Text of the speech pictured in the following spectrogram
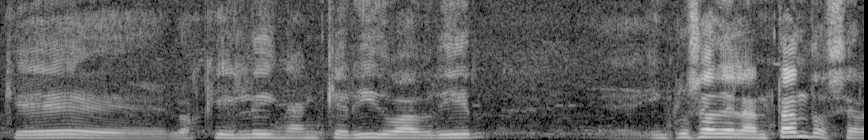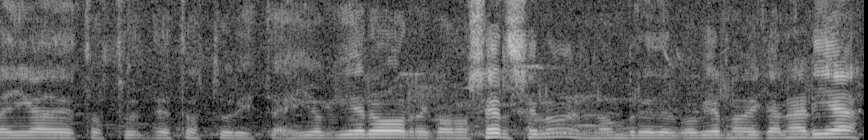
que los Kisling han querido abrir, eh, incluso adelantándose a la llegada de estos, de estos turistas. Y yo quiero reconocérselo en nombre del Gobierno de Canarias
